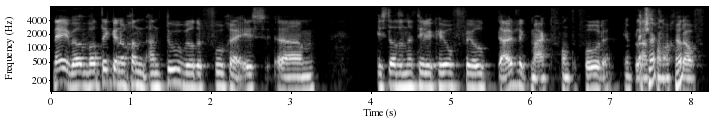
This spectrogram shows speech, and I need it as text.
Nee, wat ik er nog aan, aan toe wilde voegen is, ehm, is dat het natuurlijk heel veel duidelijk maakt van tevoren. In plaats van achteraf.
